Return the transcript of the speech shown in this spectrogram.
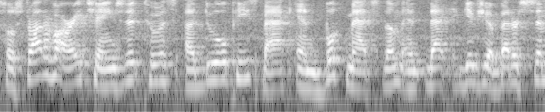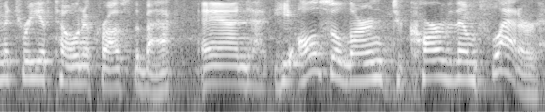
So Stradivari changed it to a, a, dual piece back and book matched them, and that gives you a better symmetry of tone across the back. And he also learned to carve them flatter.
